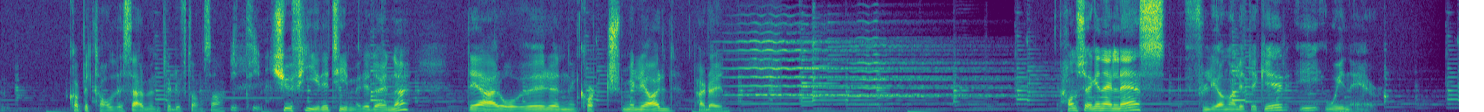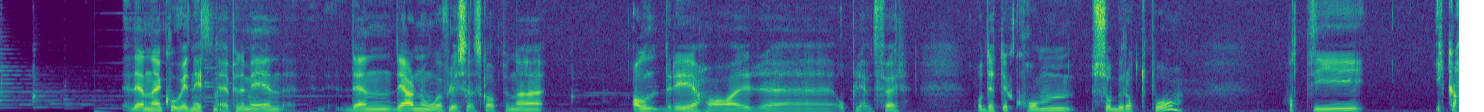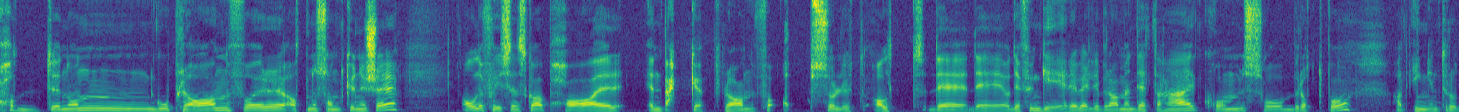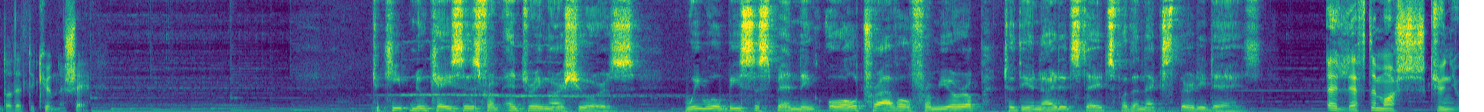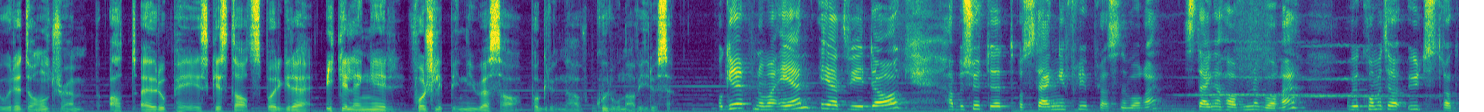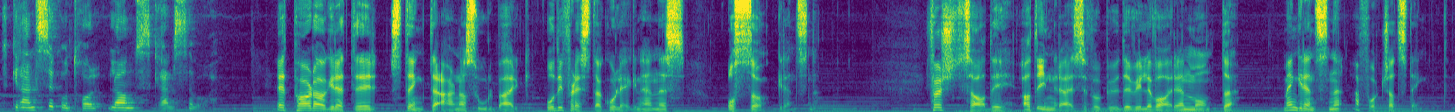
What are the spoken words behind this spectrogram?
kapitalreserven til Lufthansa. I time. 24 timer i døgnet. Det er over en kvart milliard per døgn. Hans Jørgen Elnes, flyanalytiker i WinAir. Denne covid-19-epidemien, den- det er noe flyselskapene aldri har eh, opplevd før. Og dette kom så brått på at de ikke hadde noen god plan for at noe sånt kunne skje. Alle flyselskap har en backup-plan for absolutt alt. Det, det, og det fungerer veldig bra. Men dette her kom så brått på at ingen trodde at dette kunne skje. To keep new cases from entering our shores, we will be suspending all travel from Europe to the United States for the next 30 days. 11. mars kunngjorde Donald Trump at europeiske statsborgere ikke lenger får slippe inn i USA pga. koronaviruset. Og grep nummer én er at vi i dag har besluttet å stenge flyplassene våre, stenge havnene våre, og vi kommer til å ha utstrakt grensekontroll langs grensene våre. Et par dager etter stengte Erna Solberg og de fleste av kollegene hennes også grensene. Først sa de at innreiseforbudet ville vare en måned, men grensene er fortsatt stengt.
